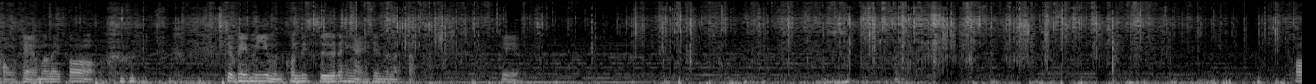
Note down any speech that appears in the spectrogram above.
ของแถมอะไรก็ จะไม่มีเหมือนคนที่ซื้อได้ไงใช่ไหมล่ะครับโอเคก็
